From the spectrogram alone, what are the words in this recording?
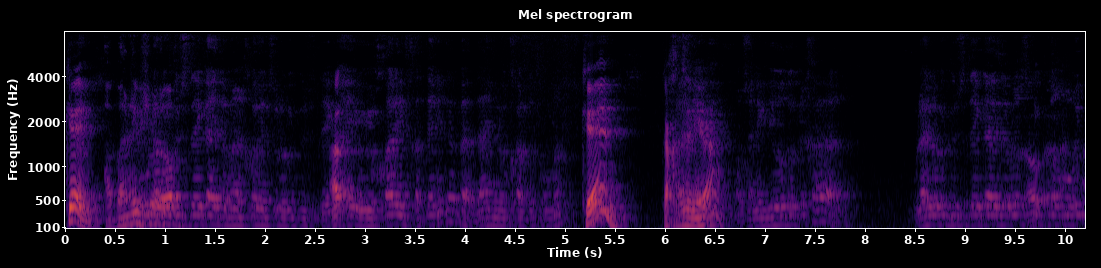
כן, הבנים אם הוא שלו... לא בקדושתי קאי, אתה אומר יכול להיות שהוא לא בקדושתי אה. קאי, הוא יוכל להתחתן איתה ועדיין הוא יאכל בתרומה? כן, ככה זה נראה. או שאני אגדיר אותו כחלל. אולי לא בקדושתי קאי זה אומר שאני כבר מוריד.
